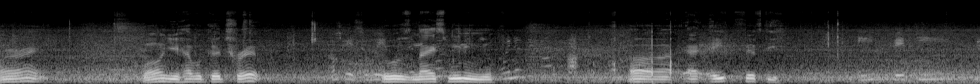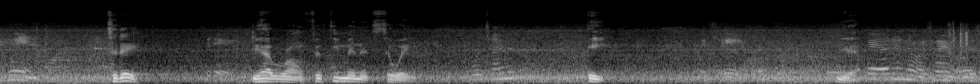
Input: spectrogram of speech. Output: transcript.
All right. Well, you have a good trip. Okay, so wait. It was nice meeting you. When is it? Uh, at 8:50 Eight fifty. When? Today. Today. You have around 50 minutes to wait. What time is it? Eight. It's eight. Yeah. Okay, I didn't know what time it was.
